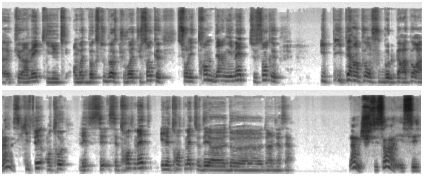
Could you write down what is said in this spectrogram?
euh, qu'un mec qui, qui- en mode box-to-box. Tu vois, tu sens que sur les 30 derniers mètres, tu sens que il, il perd un peu en football par rapport à Ouais. ce qu'il fait entre les, ces 30 mètres et les 30 mètres des, euh, de, de l'adversaire. Non, mais c'est ça. Et c'est,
